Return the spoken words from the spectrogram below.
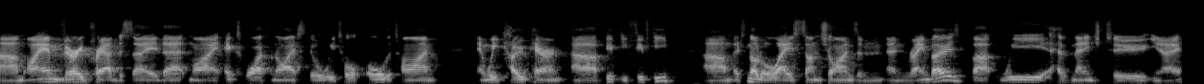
Um, i am very proud to say that my ex-wife and i still we talk all the time and we co-parent uh, 50-50 um, it's not always sunshines and, and rainbows but we have managed to you know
